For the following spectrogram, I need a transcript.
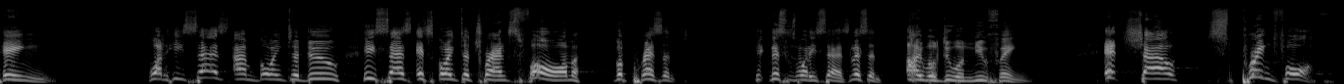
King. What he says I'm going to do, he says it's going to transform the present. This is what he says Listen, I will do a new thing. It shall spring forth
